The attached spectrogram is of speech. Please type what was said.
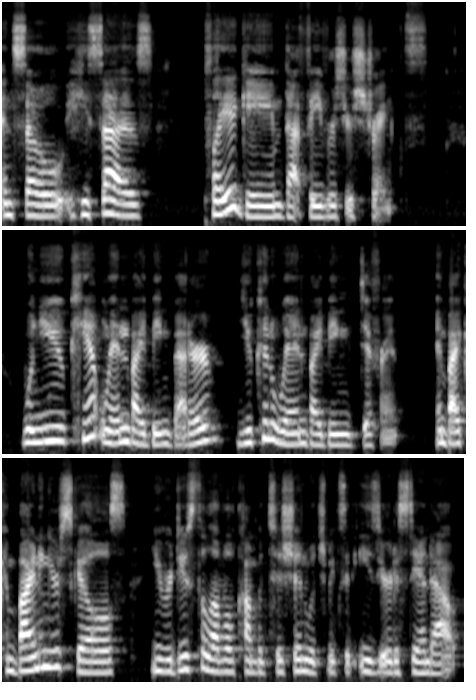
And so he says, play a game that favors your strengths. When you can't win by being better, you can win by being different. And by combining your skills, you reduce the level of competition, which makes it easier to stand out.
